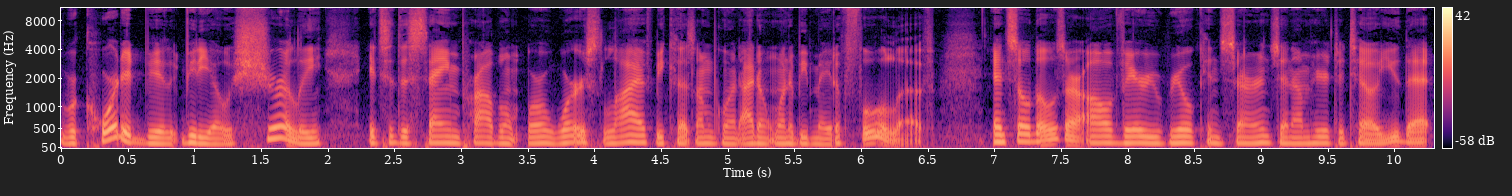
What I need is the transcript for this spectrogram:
recorded vi- video, surely it's the same problem or worse live because I'm going, I don't want to be made a fool of. And so those are all very real concerns. And I'm here to tell you that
